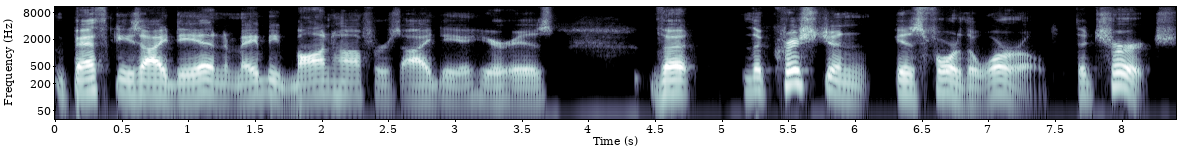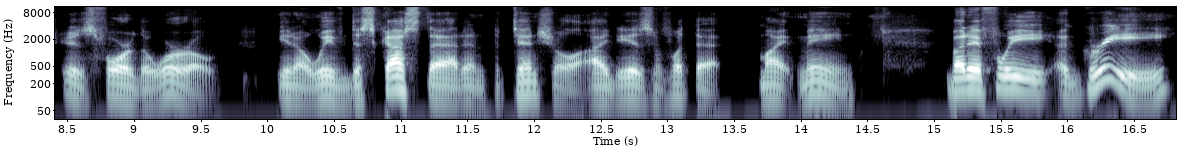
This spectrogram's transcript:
Bethge's idea, and maybe Bonhoeffer's idea here, is that the Christian is for the world, the church is for the world. You know, we've discussed that and potential ideas of what that might mean. But if we agree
